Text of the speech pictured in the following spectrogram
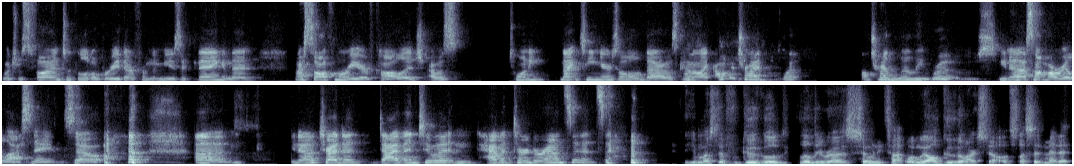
which was fun. Took a little breather from the music thing, and then my sophomore year of college, I was 20, 19 years old. That I was kind of like, I want to try what I'll try Lily Rose. You know, that's not my real last name, so um, you know, tried to dive into it and haven't turned around since. you must have Googled Lily Rose so many times. Well, we all Google ourselves, let's admit it.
